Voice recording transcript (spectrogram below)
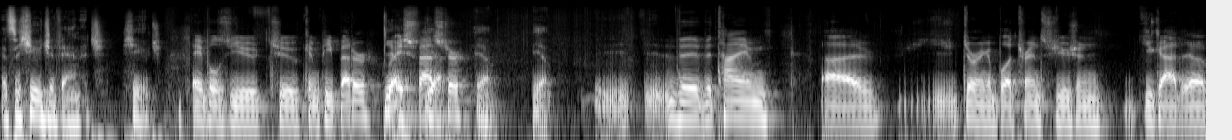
It's a huge advantage. Huge. enables you to compete better, race faster. Yeah. Yeah. The the time uh, during a blood transfusion, you got a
